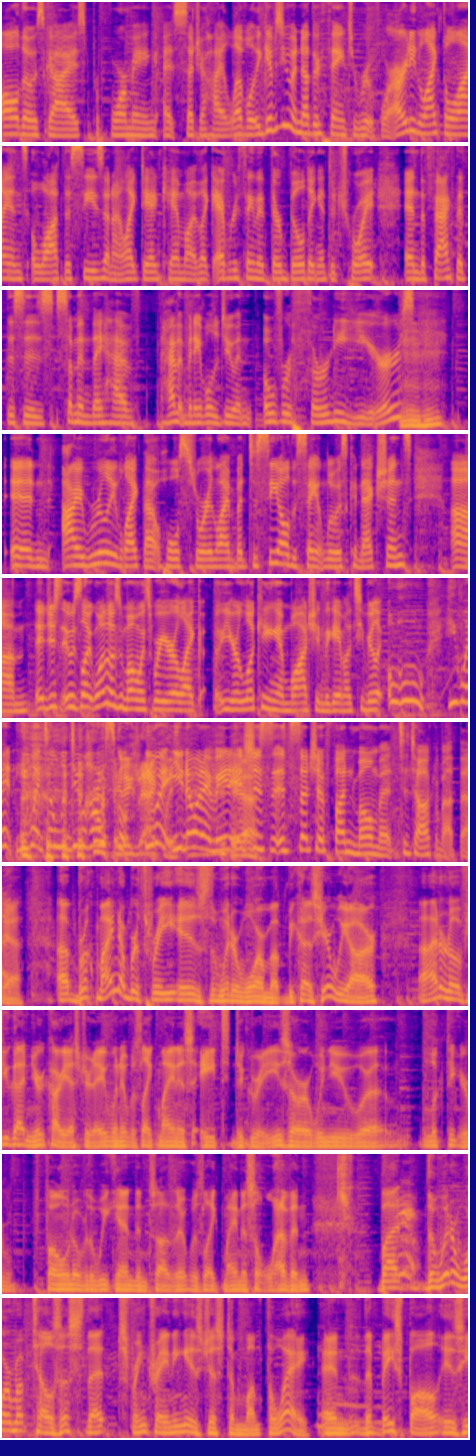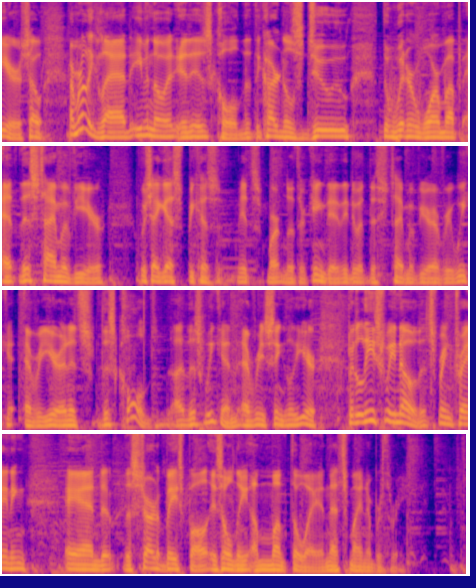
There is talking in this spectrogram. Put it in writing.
all those guys performing at such a high level. It gives you another thing to root for. I already like the Lions a lot this season. I like Dan Campbell. I like everything that they're building in Detroit. And the fact that this is something they have haven't been able to do in over 30 years. Mm-hmm. And I really like that whole storyline. But to see all the St. Louis connections, um, it just it was like one of those moments where you're like you're looking and watching the game on TV. You're like, oh, he went he went to Ladue High Right, School. He went, you know what I mean? It's just it's such a fun moment to talk about that. Yeah. Uh, Brooke, my number three is the winter warm up because here we are. Uh, I don't know if you got in your car yesterday when it was like minus eight degrees or when you uh, looked at your phone over the weekend and saw that it was like minus 11. But the winter warm up tells us that spring training is just a month away and that baseball is here. So I'm really glad, even though it, it is cold, that the Cardinals do the winter warm up at this time of year, which I guess because it's Martin Luther King Day, they do it this time of year every week, every year, and it's this cold uh, this weekend every single year. But at least we know that spring training and the start of baseball is only a month away, and that's my number three.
